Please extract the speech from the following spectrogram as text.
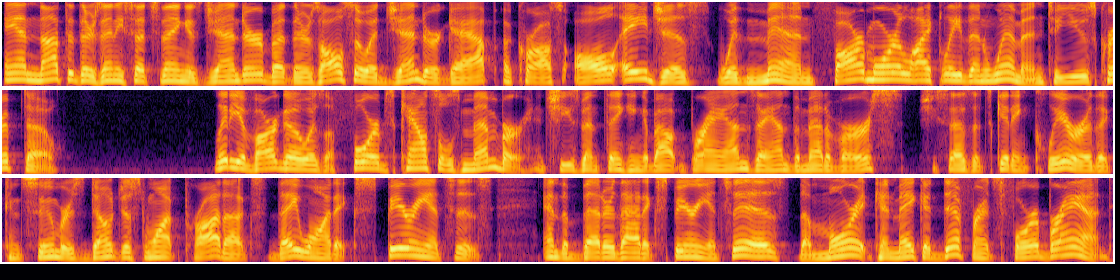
And not that there's any such thing as gender, but there's also a gender gap across all ages, with men far more likely than women to use crypto. Lydia Vargo is a Forbes Council's member, and she's been thinking about brands and the metaverse. She says it's getting clearer that consumers don't just want products, they want experiences. And the better that experience is, the more it can make a difference for a brand.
